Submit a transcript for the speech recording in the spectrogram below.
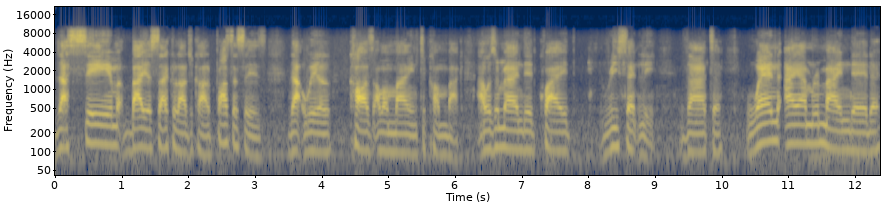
the same biopsychological processes that will cause our mind to come back. I was reminded quite recently that when I am reminded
